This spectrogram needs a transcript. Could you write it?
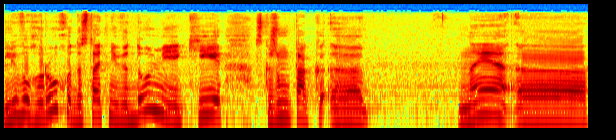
лівого руху достатньо відомі, які, скажімо так, е, не, е,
